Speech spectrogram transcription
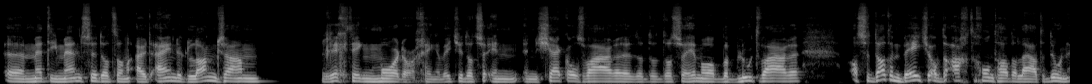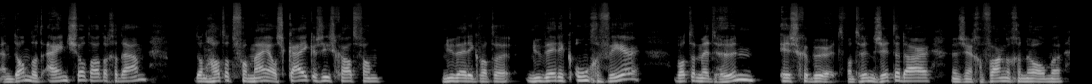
eh, met die mensen, dat dan uiteindelijk langzaam richting Mordor gingen. Weet je, dat ze in, in shackles waren, dat, dat, dat ze helemaal bebloed waren. Als ze dat een beetje op de achtergrond hadden laten doen en dan dat eindshot hadden gedaan, dan had het voor mij als kijkers iets gehad van, nu weet ik, wat er, nu weet ik ongeveer wat er met hun is gebeurd. Want hun zitten daar, hun zijn gevangen genomen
